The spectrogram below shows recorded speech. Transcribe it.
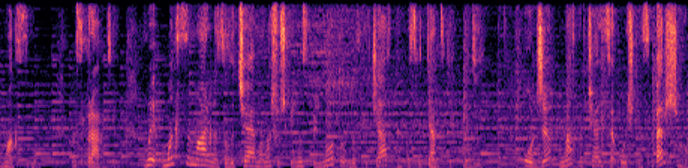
Максимум. Насправді, ми максимально залучаємо нашу шкільну спільноту до сучасних освітянських подій. Отже, у нас навчаються учні з 1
